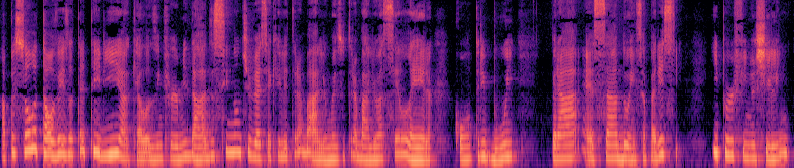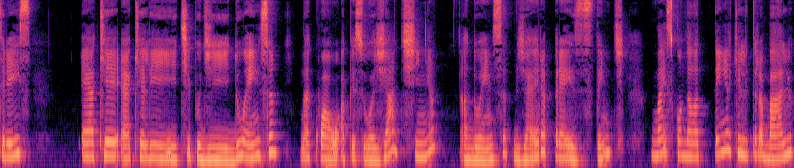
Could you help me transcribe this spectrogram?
A pessoa talvez até teria aquelas enfermidades se não tivesse aquele trabalho, mas o trabalho acelera, contribui para essa doença aparecer. E por fim, o Schilling 3 é, aquele, é aquele tipo de doença na qual a pessoa já tinha a doença, já era pré-existente, mas quando ela tem aquele trabalho,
